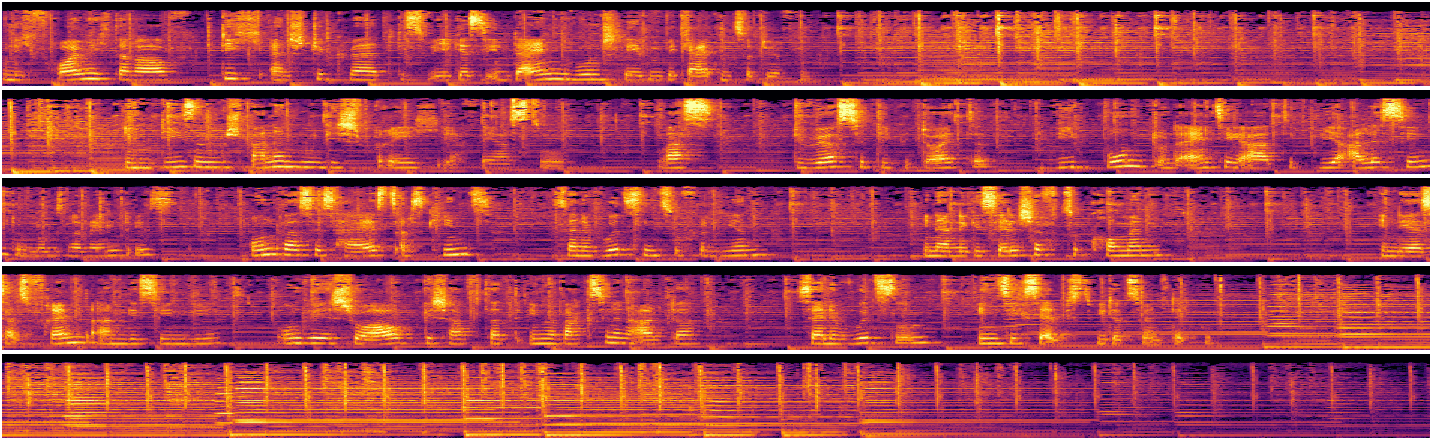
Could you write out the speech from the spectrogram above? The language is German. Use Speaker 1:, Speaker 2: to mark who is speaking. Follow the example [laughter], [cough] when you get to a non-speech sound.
Speaker 1: und ich freue mich darauf, dich ein Stück weit des Weges in dein Wunschleben begleiten zu dürfen. In diesem spannenden Gespräch erfährst du, was Diversity bedeutet, wie bunt und einzigartig wir alle sind und unsere Welt ist und was es heißt, als Kind seine Wurzeln zu verlieren, in eine Gesellschaft zu kommen, in der es als fremd angesehen wird und wie es Joao geschafft hat, im Erwachsenenalter seine Wurzeln in sich selbst wieder zu entdecken.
